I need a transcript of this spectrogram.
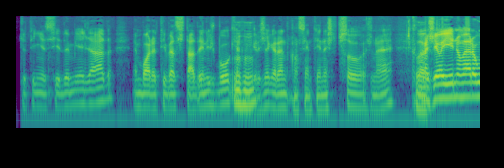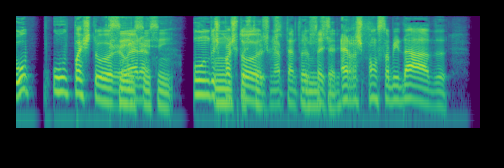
que tinha sido amealhada, embora tivesse estado em Lisboa, que uhum. é uma uhum. igreja grande com centenas de pessoas, não é? Claro. Mas eu aí não era o, o pastor, sim, eu era sim, sim. um dos um pastores, dos pastores não é? Portanto, ou seja, a responsabilidade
